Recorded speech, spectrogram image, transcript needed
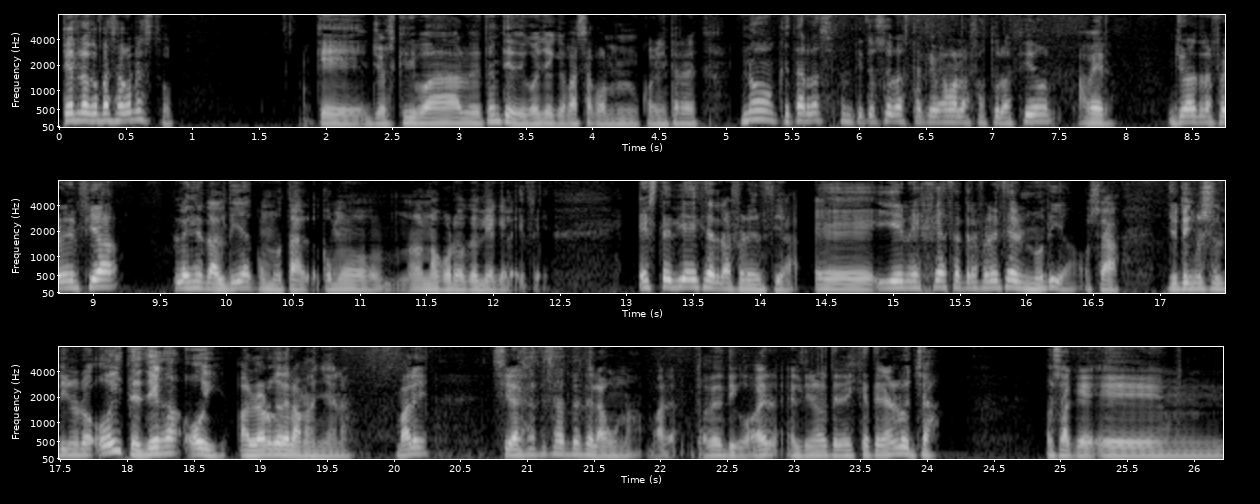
¿Qué es lo que pasa con esto? Que yo escribo a lo de y digo, oye, ¿qué pasa con, con internet? No, que tarda 72 horas hasta que veamos la facturación. A ver, yo la transferencia la hice tal día como tal, como no me acuerdo qué día que la hice. Este día hice transferencia, eh, ING hace transferencia el mismo día. O sea, yo te ingreso el dinero hoy, te llega hoy, a lo largo de la mañana, ¿vale? Si las haces antes de la una, ¿vale? Entonces digo, el dinero tenéis que tenerlo ya. O sea que, eh,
